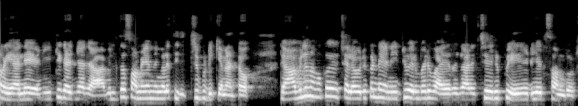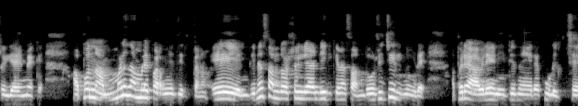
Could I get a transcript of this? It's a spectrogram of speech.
അറിയാലേ എണീറ്റ് കഴിഞ്ഞാൽ രാവിലത്തെ സമയം നിങ്ങൾ തിരിച്ചു പിടിക്കണം കേട്ടോ. രാവിലെ നമുക്ക് ചിലവർക്കുണ്ട് എണീറ്റ് വരുമ്പോൾ ഒരു വയറ് കാണിച്ച് ഒരു പേടി ഒരു സന്തോഷമില്ലായ്മയൊക്കെ. അപ്പൊ നമ്മൾ നമ്മളെ പറഞ്ഞു തിരുത്തണം. ഏ എന്തിനും സന്തോഷമില്ലാണ്ടിരിക്കണം? സന്തോഷിച്ചിരുന്നൂടെ അപ്പൊ രാവിലെ എണീറ്റ് നേരെ കുളിച്ച്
